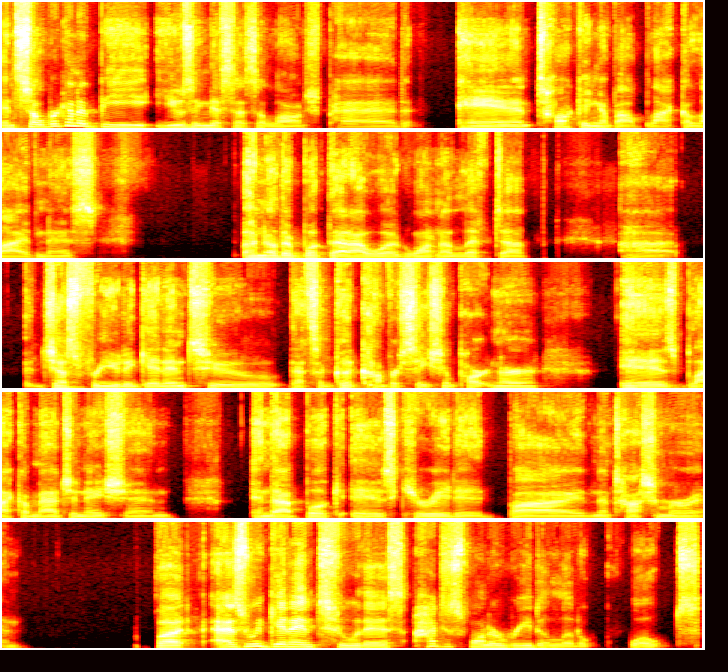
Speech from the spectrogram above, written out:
and so we're going to be using this as a launch pad and talking about Black aliveness. Another book that I would want to lift up uh, just for you to get into, that's a good conversation partner, is Black Imagination and that book is curated by Natasha Marin. But as we get into this, I just want to read a little quote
